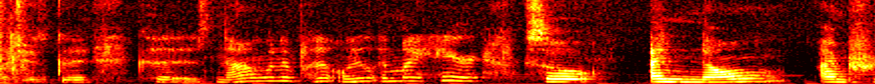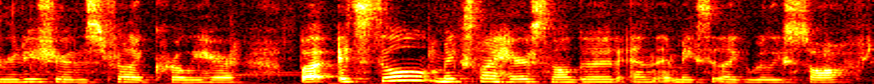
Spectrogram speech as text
which is good because now I'm gonna put oil in my hair. So I know, I'm pretty sure this is for like curly hair, but it still makes my hair smell good and it makes it like really soft.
